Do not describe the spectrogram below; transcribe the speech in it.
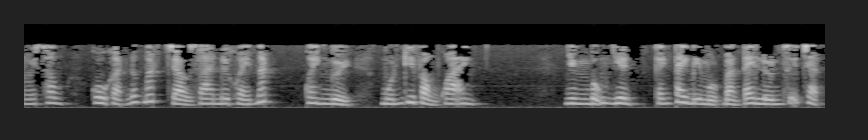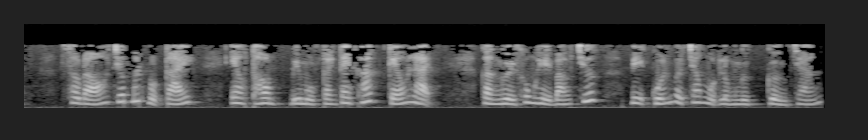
Nói xong, cô gạt nước mắt trào ra nơi khóe mắt, quay người, muốn đi vòng qua anh. Nhưng bỗng nhiên, cánh tay bị một bàn tay lớn giữ chặt, sau đó chớp mắt một cái, eo thon bị một cánh tay khác kéo lại, cả người không hề báo trước, bị cuốn vào trong một lồng ngực cường tráng.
